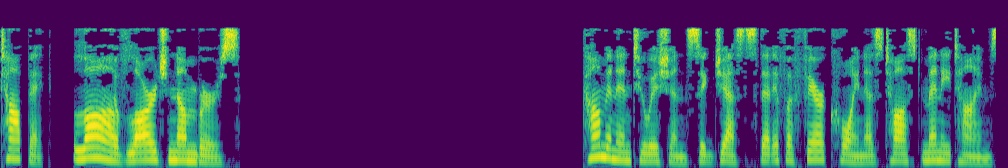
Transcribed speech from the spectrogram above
Topic: Law of large numbers. Common intuition suggests that if a fair coin is tossed many times,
